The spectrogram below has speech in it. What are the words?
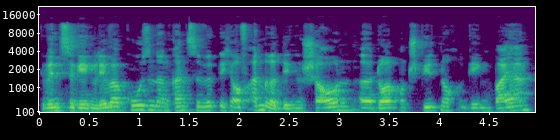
gewinnst du gegen Leverkusen, dann kannst du wirklich auf andere Dinge schauen. Äh, Dortmund spielt noch gegen Bayern.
